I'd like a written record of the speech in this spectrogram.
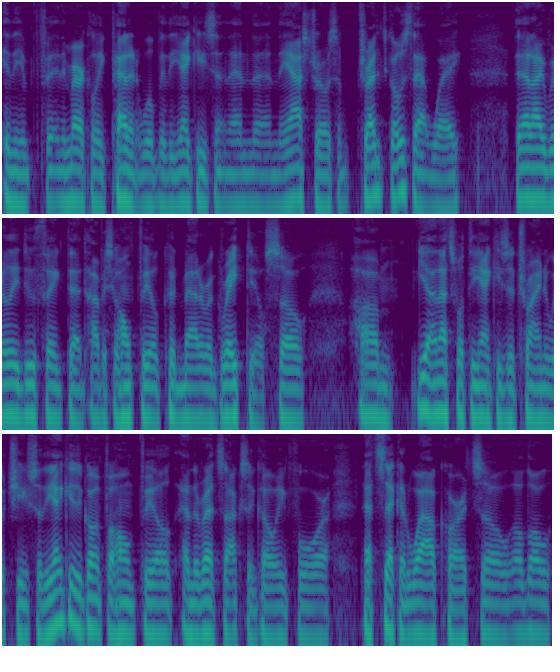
in the, in the American League pennant will be the Yankees and, and, and the Astros. If Trent goes that way, then I really do think that obviously home field could matter a great deal. So, um, yeah, that's what the Yankees are trying to achieve. So the Yankees are going for home field, and the Red Sox are going for that second wild card. So although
